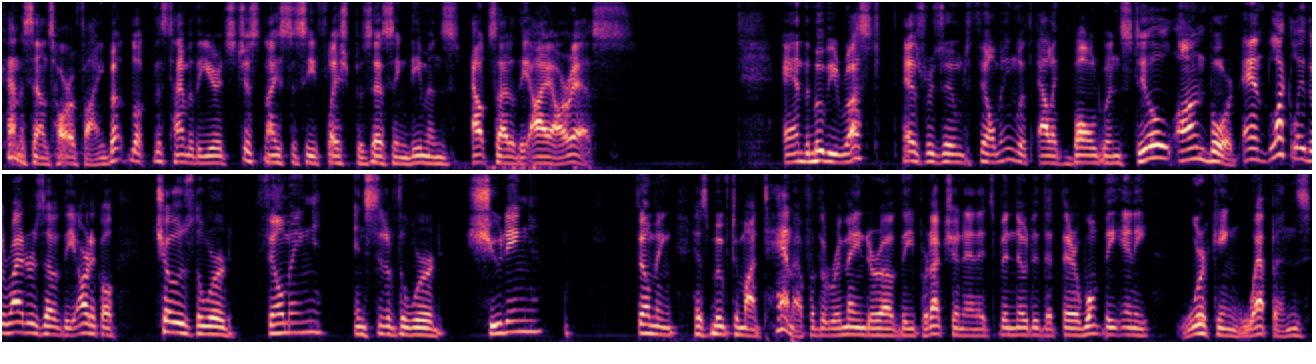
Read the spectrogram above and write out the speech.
Kind of sounds horrifying, but look, this time of the year, it's just nice to see flesh possessing demons outside of the IRS. And the movie Rust has resumed filming with Alec Baldwin still on board. And luckily, the writers of the article chose the word filming instead of the word shooting. Filming has moved to Montana for the remainder of the production, and it's been noted that there won't be any working weapons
